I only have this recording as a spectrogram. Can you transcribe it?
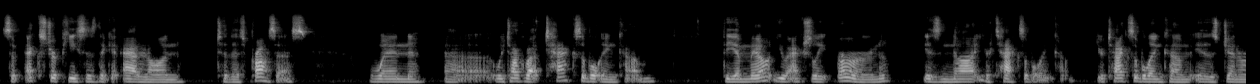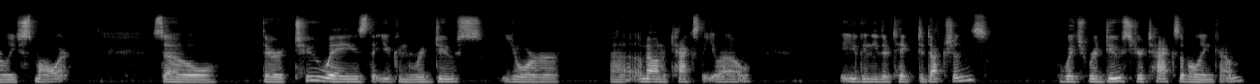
some extra pieces that get added on to this process. When uh, we talk about taxable income, the amount you actually earn is not your taxable income. Your taxable income is generally smaller. So there are two ways that you can reduce your uh, amount of tax that you owe. You can either take deductions, which reduce your taxable income,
